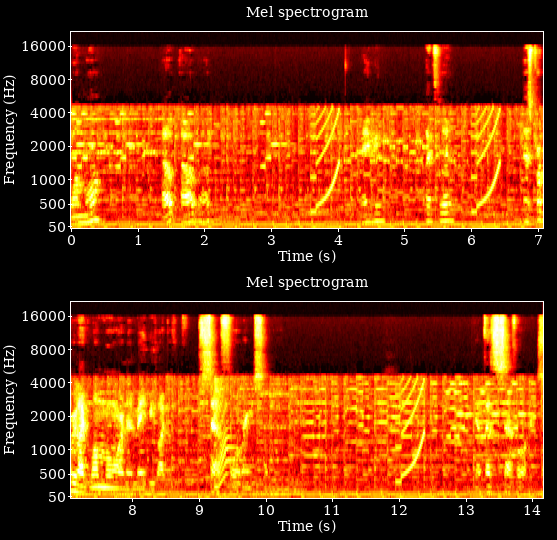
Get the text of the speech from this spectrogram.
one more. Oh, oh, oh. Maybe. Hopefully. There's probably like one more and then maybe like set four rings somewhere. Yeah, that's set four rings.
